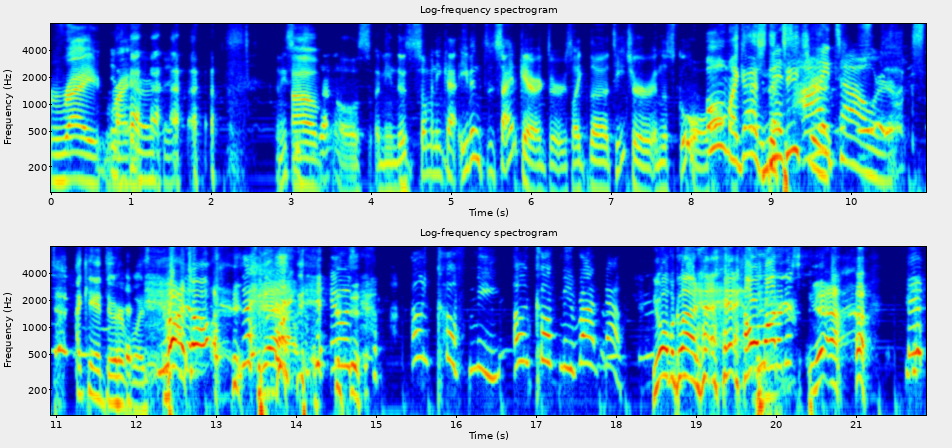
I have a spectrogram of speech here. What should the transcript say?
Right. Right. Perfect. Let me see Um, what else. I mean, there's so many, ca- even side characters like the teacher in the school. Oh my gosh, the Miss teacher. Hightower. I can't do her voice. Right, Tom? yeah. it was uncuff me, uncuff me right now. You overglide home monitors? Yeah. Thank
